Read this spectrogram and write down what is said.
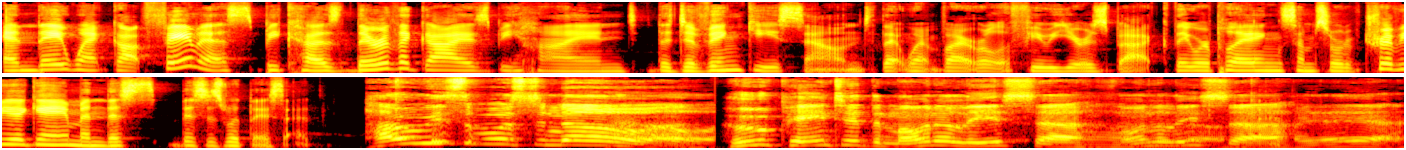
And they went got famous because they're the guys behind the Da Vinci sound that went viral a few years back. They were playing some sort of trivia game, and this this is what they said. How are we supposed to know who painted the Mona Lisa? Mona Lisa. yeah, yeah.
